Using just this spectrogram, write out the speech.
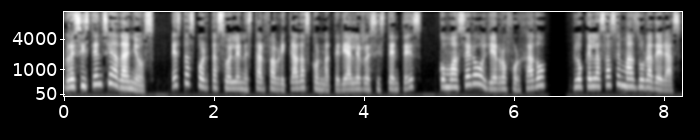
Resistencia a daños. Estas puertas suelen estar fabricadas con materiales resistentes, como acero o hierro forjado, lo que las hace más duraderas,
